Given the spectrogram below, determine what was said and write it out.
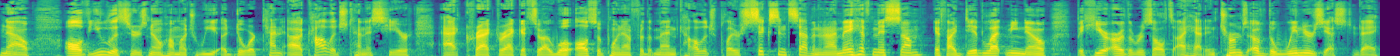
Now, all of you listeners know how much we adore ten, uh, college tennis here at Cracked Racquet. So I will also point out for the men, college players six and seven, and I may have missed some. If I did, let me know. But here are the results I had in terms of the winners yesterday.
